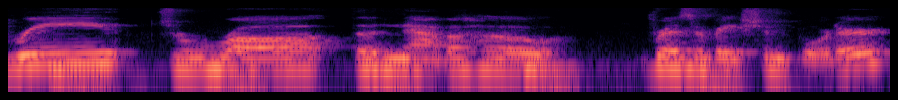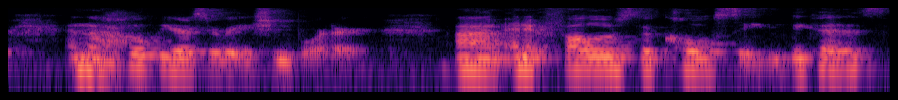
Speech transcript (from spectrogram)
redraw the Navajo reservation border and the. Hopi reservation border. Um, and it follows the coal seam because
